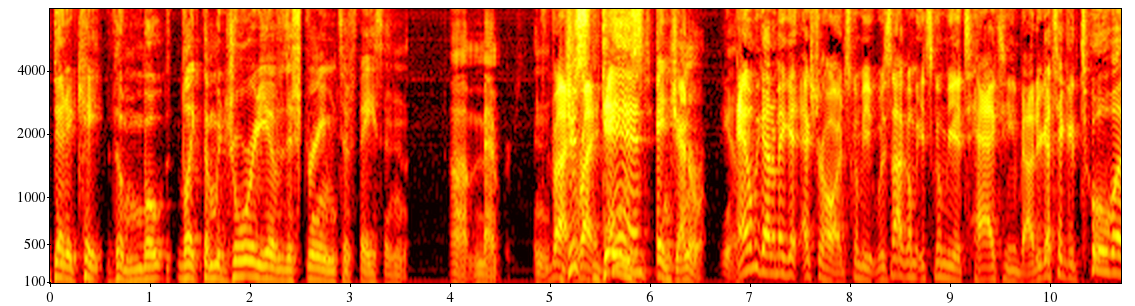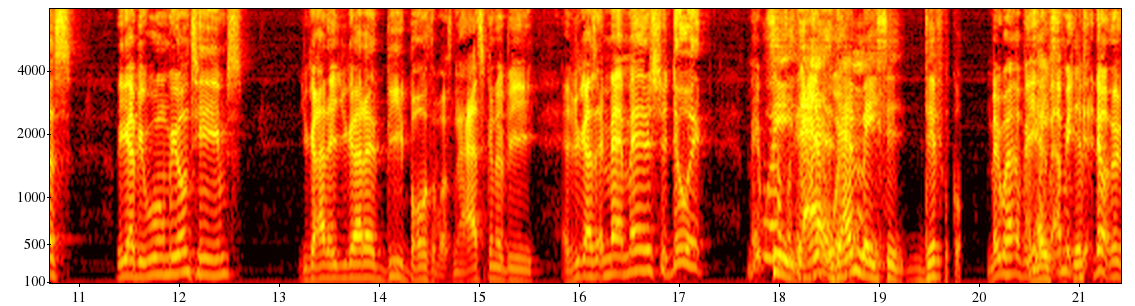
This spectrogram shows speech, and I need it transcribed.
dedicate the most like the majority of the stream to facing uh, members and Right, just right. games And- in general. You know, And we got to make it extra hard. It's gonna be. It's not gonna be. It's gonna be a tag team battle. You got to take it two of us. We got to be. We gonna be on teams. You gotta. You gotta beat both of us. Now that's gonna be. If you guys man manage to do it, maybe we'll see have like a that that makes it difficult. maybe we'll have. Yeah, I mean, difficult. no.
